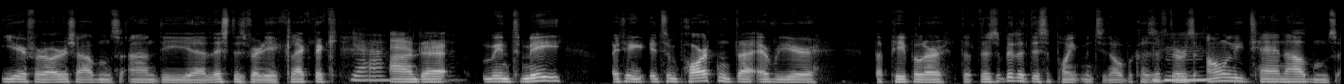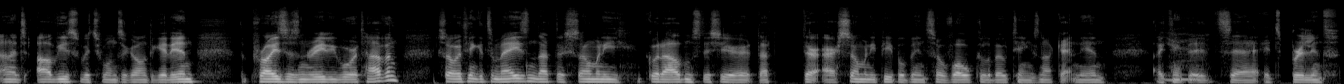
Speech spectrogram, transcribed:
year for Irish albums, and the uh, list is very eclectic. Yeah. And uh, I mean, to me, I think it's important that every year that people are that there's a bit of disappointment, you know, because if there's only ten albums and it's obvious which ones are going to get in, the prize isn't really worth having. So I think it's amazing that there's so many good albums this year that there are so many people being so vocal about things not getting in. I think that it's uh, it's brilliant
